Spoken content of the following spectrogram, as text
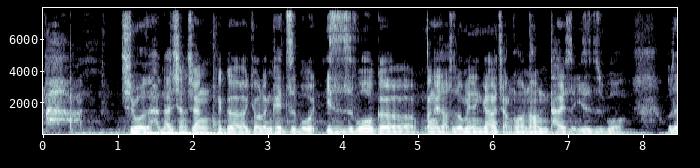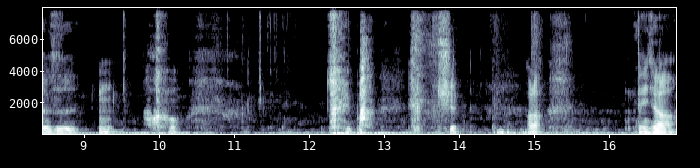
啊，其实我很难想象，那个有人可以直播，一直直播个半个小时都没人跟他讲话，然后他也是一直直播。我真的是，嗯，好，嘴巴，shit，好了，等一下，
